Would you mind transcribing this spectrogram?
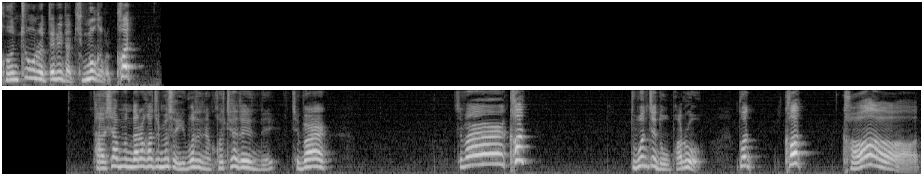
권총으로 때리다 주먹으로 컷. 다시 한 번 날아가주면서 이번에는 컷 해야 되는데 제발 제발 컷! 두 번째도 바로 컷! 컷! 컷!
